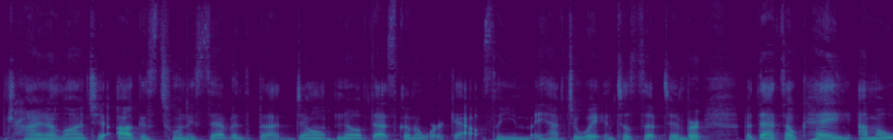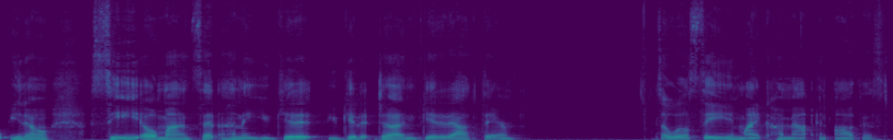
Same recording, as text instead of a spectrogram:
I'm trying to launch it August 27th, but I don't know if that's going to work out. So you may have to wait until September, but that's okay. I'm a you know CEO mindset, honey. You get it, you get it done, get it out there. So we'll see. It might come out in August.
